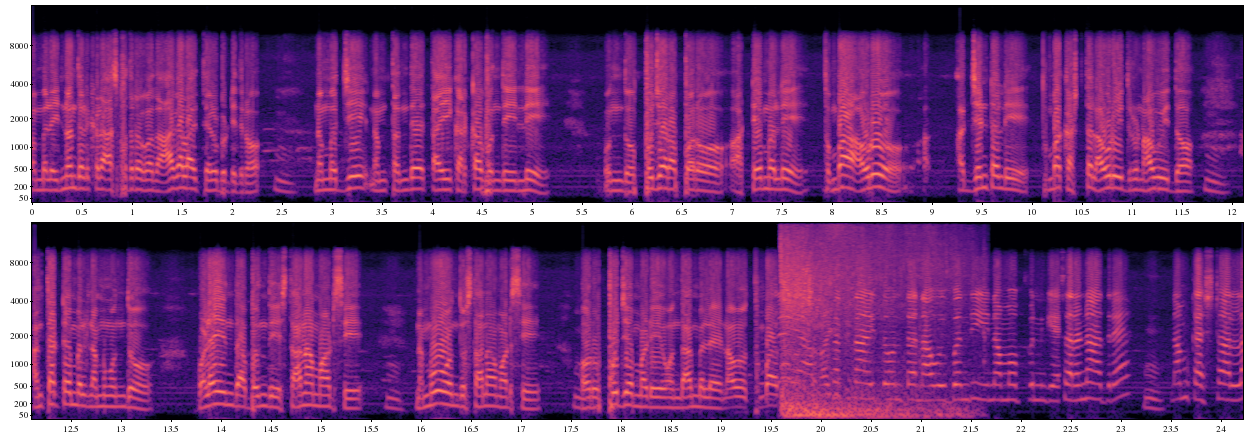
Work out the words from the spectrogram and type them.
ಆಮೇಲೆ ಇನ್ನೊಂದೆರಡು ಕಡೆ ಆಸ್ಪತ್ರೆಗೆ ಹೋದ ಆಗಲ್ಲ ಅಂತ ಹೇಳ್ಬಿಟ್ಟಿದ್ರು. ನಮ್ಮ ಅಜ್ಜಿ ನಮ್ಮ ತಂದೆ ತಾಯಿ ಕರ್ಕ ಬಂದು ಇಲ್ಲಿ ಒಂದು ಪೂಜಾರಪ್ಪರು ಆ ಟೈಮಲ್ಲಿ ತುಂಬ ಅವರು ಅರ್ಜೆಂಟಲ್ಲಿ ತುಂಬ ಕಷ್ಟದಲ್ಲಿ ಅವರು ಇದ್ರು ನಾವು ಇದ್ದೋ ಅಂಥ ಟೈಮಲ್ಲಿ ನಮಗೊಂದು ಹೊಳೆಯಿಂದ ಬಂದು ಸ್ನಾನ ಮಾಡಿಸಿ ನಮಗೂ ಒಂದು ಸ್ನಾನ ಮಾಡಿಸಿ ಅವರು ಪೂಜೆ ಮಾಡಿ ಒಂದ್ ಆಮೇಲೆ ನಾವು ತುಂಬಾ ಚೆನ್ನಾಗಿ ಆಯ್ತು ಅಂತ ನಾವು ಬಂದು ನಮ್ಮಪ್ಪನಿಗೆ ಶರಣ ಆದ್ರೆ ನಮ್ ಕಷ್ಟ ಅಲ್ಲ.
